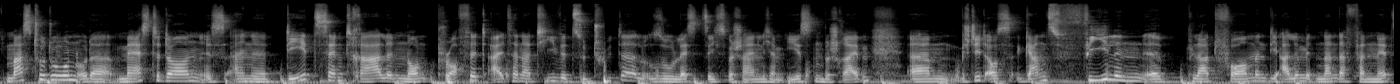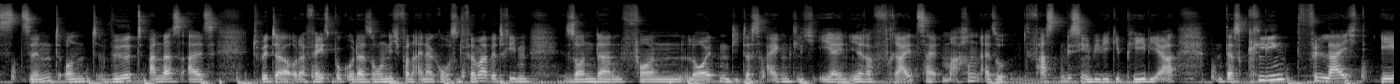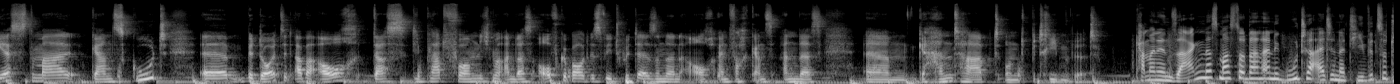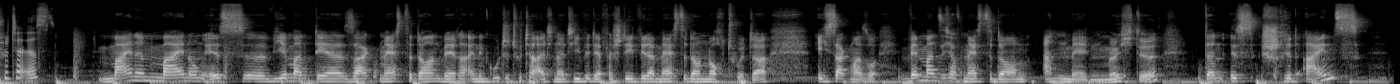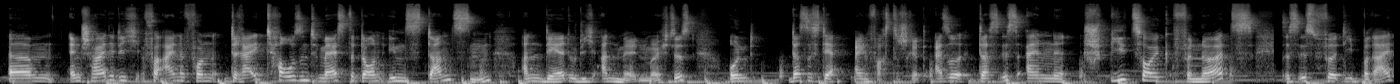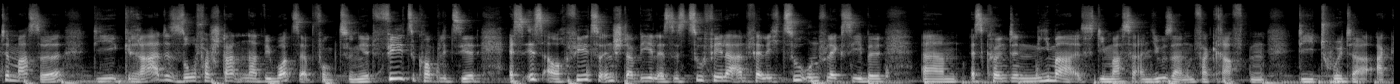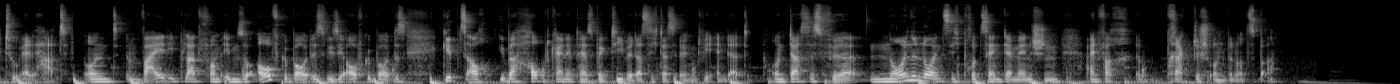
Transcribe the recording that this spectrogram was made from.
Mastodon oder Mastodon ist eine dezentrale Non-Profit-Alternative zu Twitter, so lässt sich es wahrscheinlich am ehesten beschreiben. Ähm, besteht aus ganz vielen äh, Plattformen, die alle miteinander vernetzt sind und wird anders als Twitter oder Facebook oder so nicht von einer großen Firma betrieben, sondern von Leuten, die das eigentlich eher in ihrer Freizeit machen, also fast ein bisschen wie Wikipedia. Das klingt vielleicht erstmal ganz gut. Äh, ähm, bedeutet aber auch, dass die Plattform nicht nur anders aufgebaut ist wie Twitter, sondern auch einfach ganz anders ähm, gehandhabt und betrieben wird. Kann man denn sagen, dass Mastodon eine gute Alternative zu Twitter ist? Meine Meinung ist, äh, jemand, der sagt, Mastodon wäre eine gute Twitter-Alternative, der versteht weder Mastodon noch Twitter. Ich sag mal so, wenn man sich auf Mastodon anmelden möchte, dann ist Schritt 1, ähm, entscheide dich für eine von 3000 Mastodon-Instanzen, an der du dich anmelden möchtest. Und das ist der einfachste Schritt. Also, das ist ein Spielzeug für Nerds. Es ist für die breite Masse, die gerade so verstanden hat, wie WhatsApp funktioniert, viel zu kompliziert. Es ist auch viel zu instabil, es ist zu fehleranfällig, zu unflexibel. Ähm, es könnte niemals die Masse an Usern verkraften, die Twitter aktuell hat. Und weil die Plattform eben so aufgebaut ist, wie sie aufgebaut ist, gibt es auch überhaupt keine Perspektive, dass sich das irgendwie ändert. Und das ist für 99% Prozent der Menschen einfach praktisch unbenutzbar.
